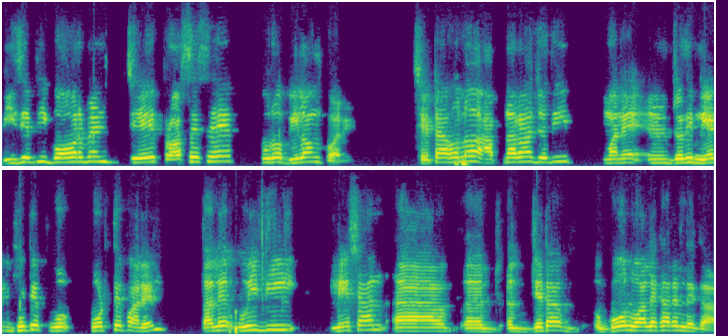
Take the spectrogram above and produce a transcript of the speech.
বিজেপি গভর্নমেন্ট যে প্রসেসে পুরো বিলং করে সেটা হলো আপনারা যদি মানে যদি নেট ঘেটে পড়তে পারেন তাহলে উই দি নেশন যেটা গোল ওয়ালেকারের লেখা।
